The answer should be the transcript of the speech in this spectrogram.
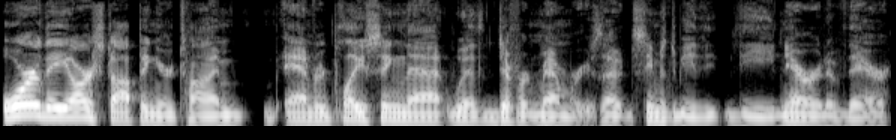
Or they are stopping your time and replacing that with different memories. That seems to be the, the narrative there.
